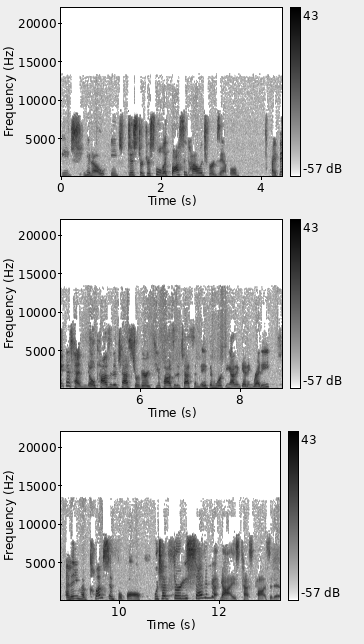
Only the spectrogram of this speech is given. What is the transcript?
each, you know, each district or school. Like Boston College, for example, I think has had no positive tests or very few positive tests, and they've been working out and getting ready. And then you have Clemson football, which had 37 guys test positive.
